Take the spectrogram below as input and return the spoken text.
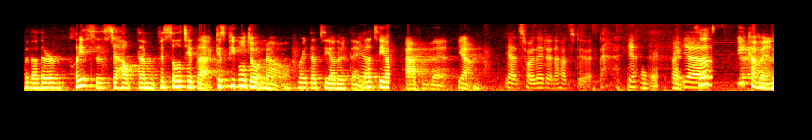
with other places to help them facilitate that because people don't know, right? That's the other thing. Yeah. That's the other half of it. Yeah. Yeah, that's right. They don't know how to do it. yeah. Right. right. Yeah. So that's we come in.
